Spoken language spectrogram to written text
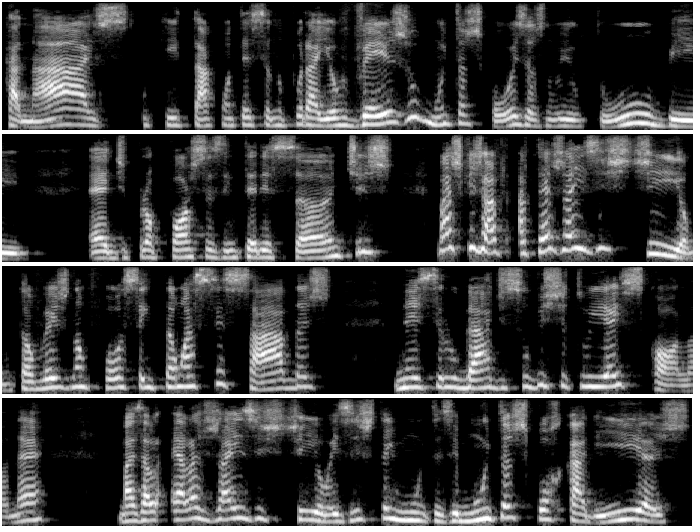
canais, o que está acontecendo por aí. Eu vejo muitas coisas no YouTube, é, de propostas interessantes, mas que já, até já existiam, talvez não fossem tão acessadas nesse lugar de substituir a escola, né? Mas elas já existiam, existem muitas, e muitas porcarias,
